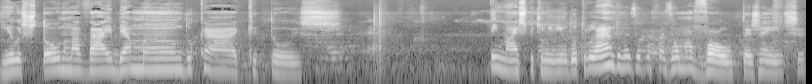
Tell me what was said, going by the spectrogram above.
E eu estou numa vibe amando cactos. Tem mais pequenininho do outro lado, mas eu vou fazer uma volta, gente.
